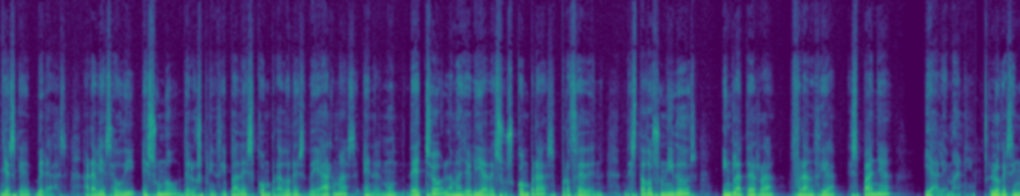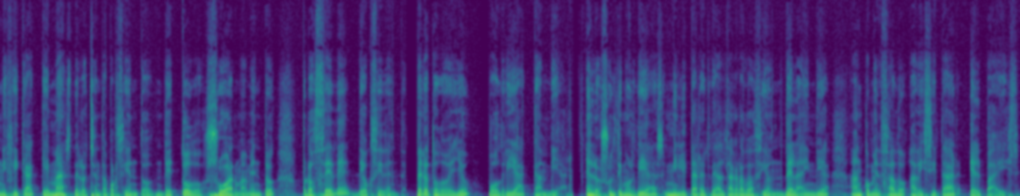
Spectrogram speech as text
Y es que, verás, Arabia Saudí es uno de los principales compradores de armas en el mundo. De hecho, la mayoría de sus compras proceden de Estados Unidos, Inglaterra, Francia, España y Alemania. Lo que significa que más del 80% de todo su armamento procede de Occidente. Pero todo ello podría cambiar. En los últimos días, militares de alta graduación de la India han comenzado a visitar el país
